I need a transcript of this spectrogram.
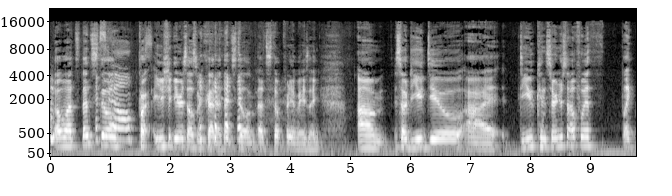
oh, that's that's still. still- you should give yourself some credit. That's still that's still pretty amazing. Um, so, do you do uh, do you concern yourself with like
